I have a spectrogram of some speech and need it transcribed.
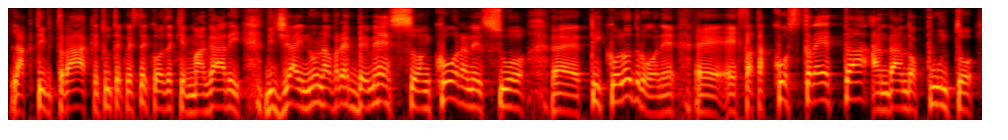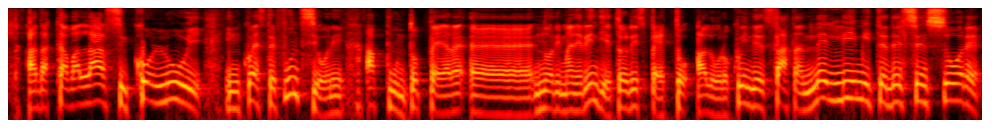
l'active track tutte queste cose che magari DJI non avrebbe messo ancora nel suo eh, piccolo drone eh, è stata costretta andando appunto ad accavallarsi con lui in queste funzioni appunto per eh, non rimanere indietro rispetto a loro. Quindi è stata nel limite del sensore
